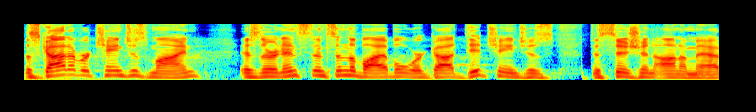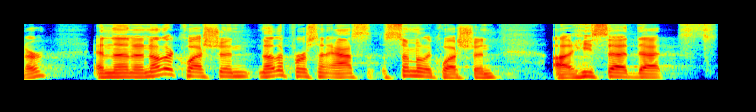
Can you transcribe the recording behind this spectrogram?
Does God ever change his mind? Is there an instance in the Bible where God did change his decision on a matter? And then another question, another person asked a similar question. Uh, he said that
